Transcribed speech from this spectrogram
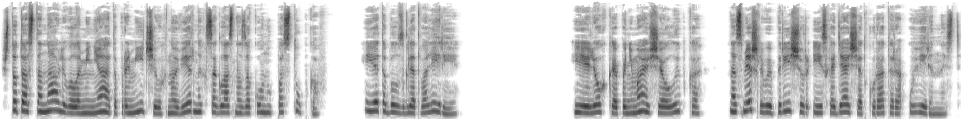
что-то останавливало меня от опрометчивых, но верных, согласно закону, поступков. И это был взгляд Валерии. Ее легкая, понимающая улыбка, насмешливый прищур и исходящая от куратора уверенность.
